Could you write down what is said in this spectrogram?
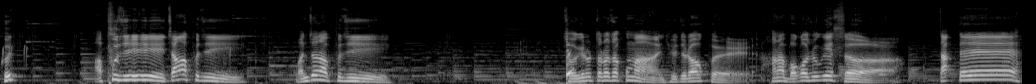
굿. 아프지. 짱 아프지. 완전 아프지. 저기로 떨어졌구만. 휴드라플. 하나 먹어주겠어. 딱대.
